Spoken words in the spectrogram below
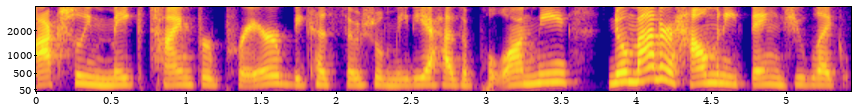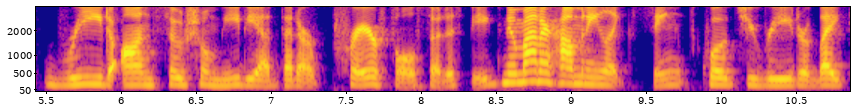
actually make time for prayer because social media has a pull on me, no matter how many things you like read on social media that are prayerful, so to speak, no matter how many like saints quotes you read or like,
